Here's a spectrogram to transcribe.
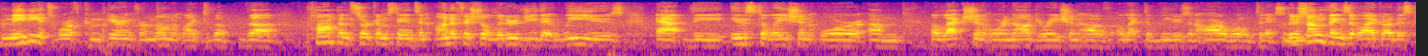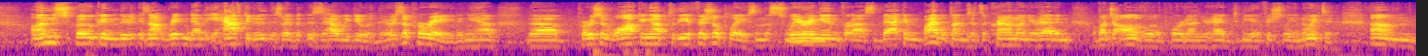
maybe it's worth comparing for a moment, like to the the pomp and circumstance and unofficial liturgy that we use at the installation or um, election or inauguration of elected leaders in our world today. So there's some things that like are this unspoken. there- It's not written down that you have to do it this way, but this is how we do it. There is a parade, and you have the person walking up to the official place and the swearing in for us. Back in Bible times, it's a crown on your head and a bunch of olive oil poured on your head to be officially anointed. Um,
